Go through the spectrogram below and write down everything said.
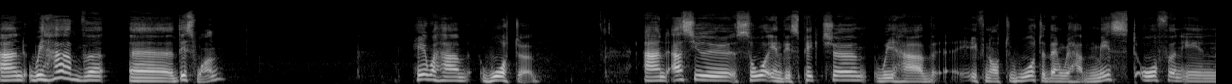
And we have this one. Here we have water. And as you saw in this picture, we have, if not water, then we have mist, often in,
